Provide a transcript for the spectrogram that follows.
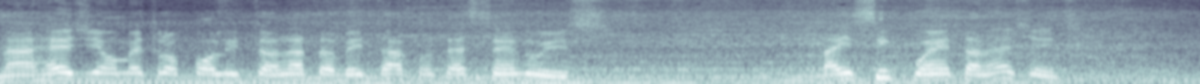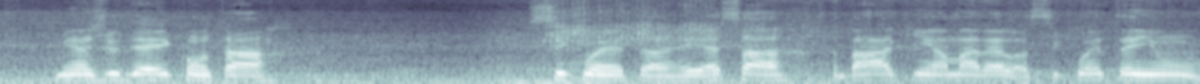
Na região metropolitana também está acontecendo isso. Tá em 50, né, gente? Me ajude aí a contar. 50. E essa barraquinha amarela, 51.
